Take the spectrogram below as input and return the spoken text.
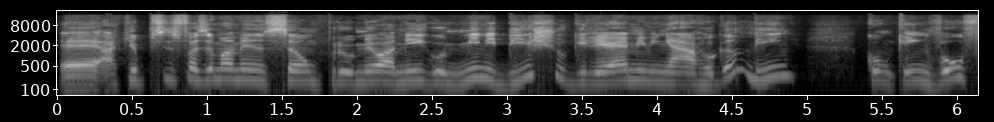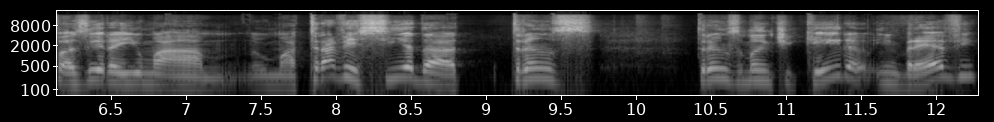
É, aqui eu preciso fazer uma menção para o meu amigo Mini Bicho, Guilherme Minharro Gambim, com quem vou fazer aí uma, uma travessia da trans, Transmantiqueira em breve.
